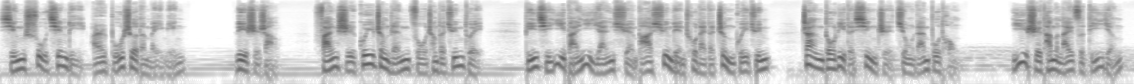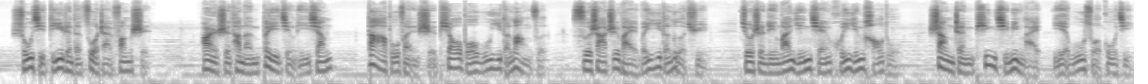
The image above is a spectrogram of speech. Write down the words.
行数千里而不涉的美名。历史上，凡是归正人组成的军队，比起一板一眼选拔训练出来的正规军，战斗力的性质迥然不同。一是他们来自敌营，熟悉敌人的作战方式；二是他们背井离乡。大部分是漂泊无依的浪子，厮杀之外唯一的乐趣就是领完银钱回营豪赌，上阵拼起命来也无所顾忌。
